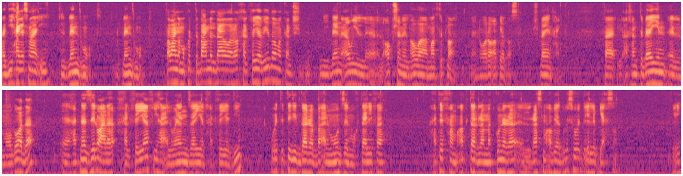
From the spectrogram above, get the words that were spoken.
فدي حاجة اسمها إيه؟ ال blend mode ال blend mode طبعا لما كنت بعمل ده وراه خلفية بيضة ما كانش بيبان قوي ال option اللي هو multiply لأن وراه أبيض أصلا. مش باين حاجة. فعشان تبين الموضوع ده هتنزله على خلفية فيها ألوان زي الخلفية دي وتبتدي تجرب بقى ال modes المختلفة. هتفهم أكتر لما تكون الرسم أبيض وأسود إيه اللي بيحصل. okay؟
